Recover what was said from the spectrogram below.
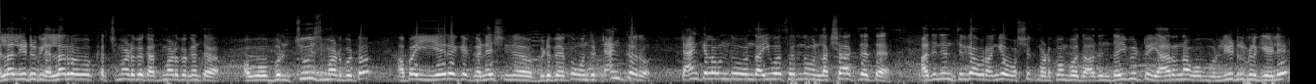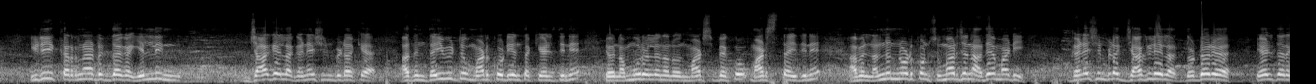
ಎಲ್ಲ ಲೀಡ್ರ್ಗಳು ಎಲ್ಲರೂ ಖರ್ಚು ಮಾಡಬೇಕು, ಅದು ಮಾಡಬೇಕಂತ ಒಬ್ಬರನ್ನ ಚೂಸ್ ಮಾಡಿಬಿಟ್ಟು ಅಪ್ಪ ಈ ಏರಿಯಾಗೆ ಗಣೇಶ್ ಬಿಡಬೇಕು, ಒಂದು ಟ್ಯಾಂಕರು. ಟ್ಯಾಂಕ್ ಎಲ್ಲ ಒಂದು ಒಂದು ಐವತ್ತು ಸಾವಿರದಿಂದ ಒಂದು ಲಕ್ಷ ಆಗ್ತೈತೆ. ಅದನ್ನೇನು ತಿರ್ಗಿ ಅವ್ರು ಹಂಗೆ ವರ್ಷಕ್ಕೆ ಮಾಡ್ಕೊಬೋದು. ಅದನ್ನು ದಯವಿಟ್ಟು ಯಾರನ್ನ ಒಬ್ಬ ಲೀಡ್ರ್ಗಳಿಗೆ ಹೇಳಿ, ಇಡೀ ಕರ್ನಾಟಕದಾಗ ಎಲ್ಲಿ ಜಾಗ ಇಲ್ಲ ಗಣೇಶನ ಬಿಡೋಕ್ಕೆ ಅದನ್ನು ದಯವಿಟ್ಟು ಮಾಡಿಕೊಡಿ ಅಂತ ಕೇಳ್ತೀನಿ. ಇವಾಗ ನಮ್ಮೂರಲ್ಲೇ ನಾನು ಒಂದು ಮಾಡಿಸ್ಬೇಕು, ಮಾಡಿಸ್ತಾ ಇದ್ದೀನಿ. ಆಮೇಲೆ ನನ್ನನ್ನು ನೋಡ್ಕೊಂಡು ಸುಮಾರು ಜನ ಅದೇ ಮಾಡಿ ಗಣೇಶನ ಬಿಡೋಕ್ಕೆ ಜಾಗಲೇ ಇಲ್ಲ. ದೊಡ್ಡವರು ಹೇಳ್ತಾರೆ,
